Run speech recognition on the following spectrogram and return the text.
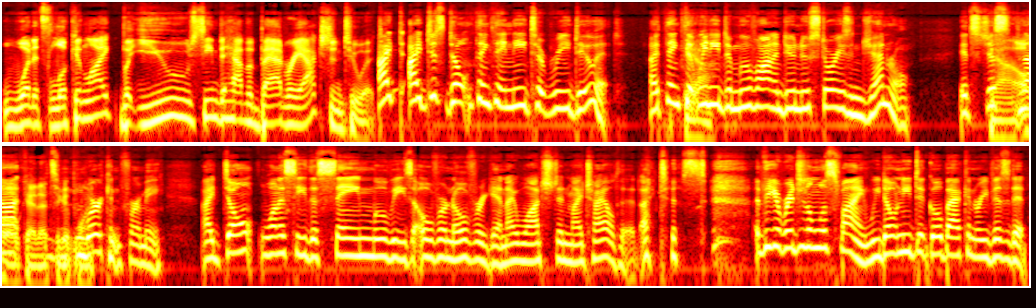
what it's looking like, but you seem to have a bad reaction to it. I, I just don't think they need to redo it. I think that we need to move on and do new stories in general. It's just Yeah, oh, not okay, that's a good point. working for me. I don't want to see the same movies over and over again I watched in my childhood. I just, the original was fine. We don't need to go back and revisit it.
